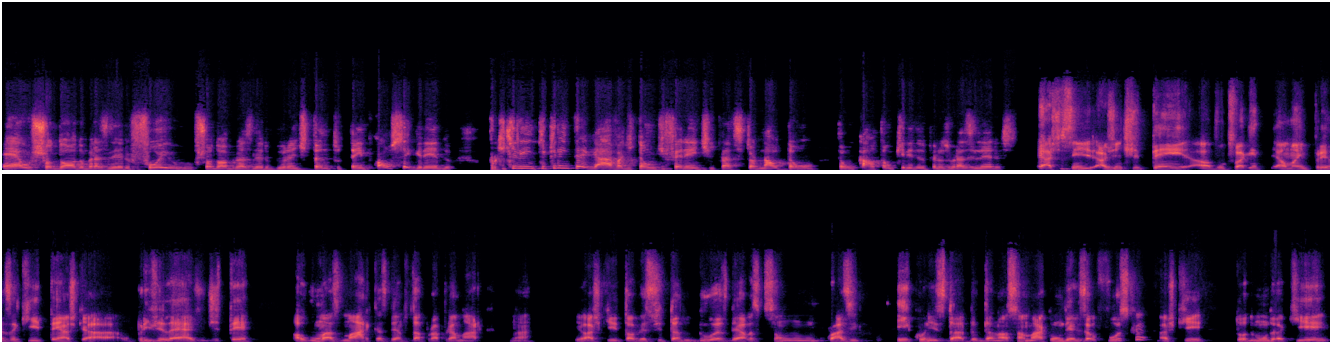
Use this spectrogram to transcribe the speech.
é o xodó do brasileiro? Foi o xodó brasileiro durante tanto tempo? Qual o segredo? Por que, que, ele, que, que ele entregava de tão diferente para se tornar tão, tão, um carro tão querido pelos brasileiros? Eu acho assim, a gente tem, a Volkswagen é uma empresa que tem, acho que, a, o privilégio de ter algumas marcas dentro da própria marca, né? Eu acho que talvez citando duas delas que são quase ícones da, da, da nossa marca, um deles é o Fusca, acho que todo mundo aqui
